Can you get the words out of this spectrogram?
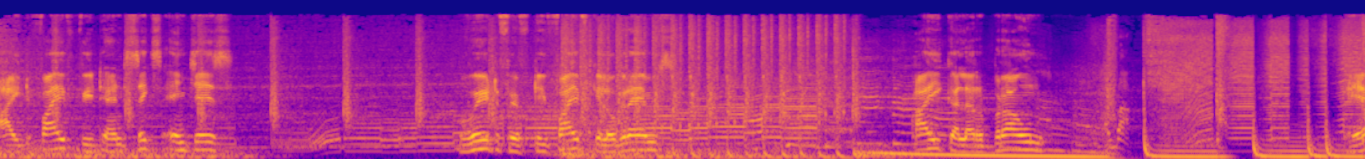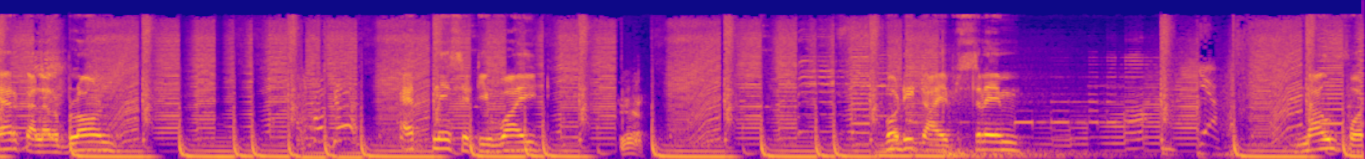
Height 5 feet and 6 inches weight 55 kilograms. Eye color brown. Hair color blonde. Ethnicity white. Body type slim. Noun for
